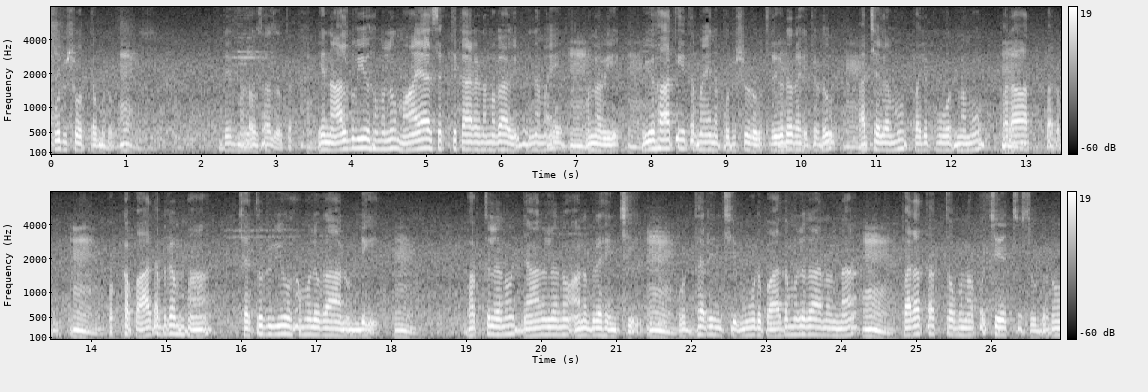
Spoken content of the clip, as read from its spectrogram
పురుషోత్తముడు. మళ్ళీ ఒకసారి ఈ నాలుగు వ్యూహములు మాయాశక్తి కారణముగా విభిన్నమై ఉన్నవి. వ్యూహాతీతమైన పురుషుడు త్రిగుణరహితుడు అచలము పరిపూర్ణము పరాత్పరము. ఒక్క పాదబ్రహ్మ చతుర్వ్యూహములుగా నుండి భక్తులను జ్ఞానులను అనుగ్రహించి ఉద్ధరించి మూడు పాదములుగానున్న పరతత్వమునకు చేర్చుచుండును.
